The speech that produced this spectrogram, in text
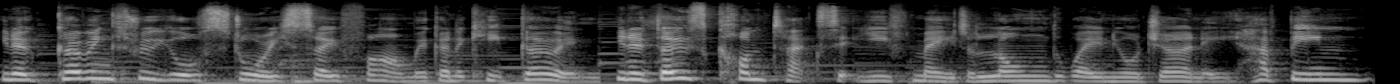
you know, going through your story so far, and we're going to keep going, you know, those contacts that you've made along the way in your journey have been,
